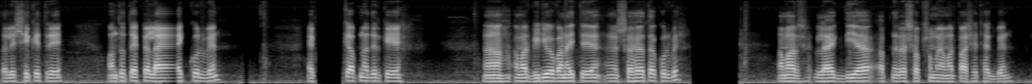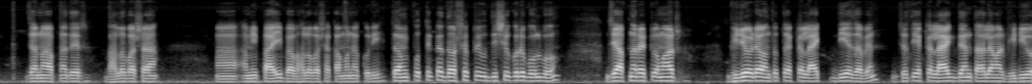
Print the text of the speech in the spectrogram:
তাহলে সেক্ষেত্রে অন্তত একটা লাইক করবেন। এক আপনাদেরকে আমার ভিডিও বানাইতে সহায়তা করবে। আমার লাইক দিয়া আপনারা সবসময় আমার পাশে থাকবেন, যেন আপনাদের ভালোবাসা আমি পাই বা ভালোবাসা কামনা করি। তো আমি প্রত্যেকটা দর্শককে উদ্দেশ্য করে বলব যে আপনারা একটু আমার ভিডিওটা অন্তত একটা লাইক দিয়ে যাবেন। যদি একটা লাইক দেন তাহলে আমার ভিডিও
